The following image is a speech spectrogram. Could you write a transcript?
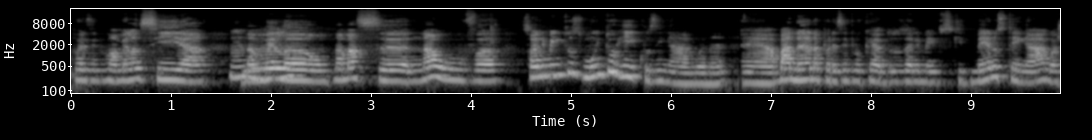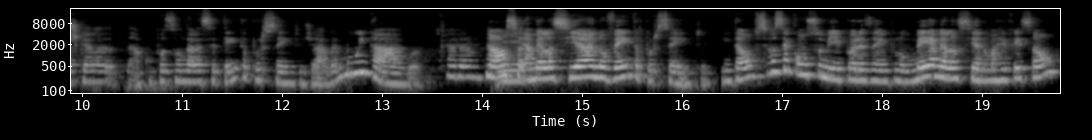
por exemplo, na melancia, uhum. no melão, na maçã, na uva. São alimentos muito ricos em água, né? É, a banana, por exemplo, que é dos alimentos que menos tem água, acho que ela, a composição dela é 70% de água. É muita água. Caramba. Nossa. E a melancia é 90%. Então, se você consumir, por exemplo, meia melancia numa refeição,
